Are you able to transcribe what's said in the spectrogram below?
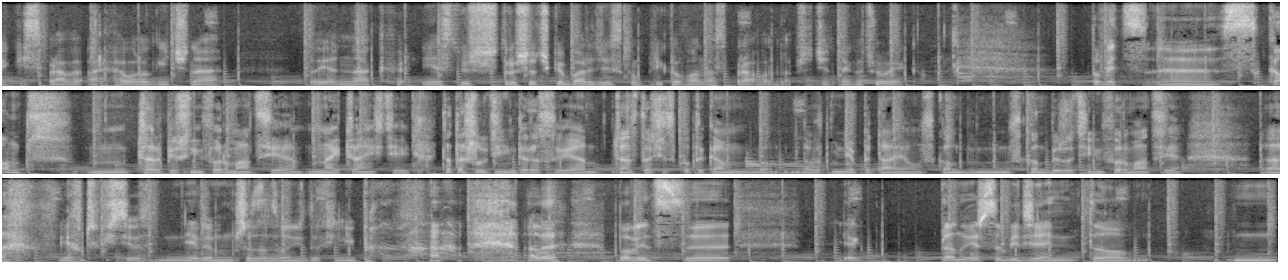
jakieś sprawy archeologiczne to jednak jest już troszeczkę bardziej skomplikowana sprawa dla przeciętnego człowieka. Powiedz, e, skąd mm, czerpiesz informacje najczęściej? To też ludzi interesuje. Często się spotykam, bo nawet mnie pytają, skąd, skąd bierzecie informacje? E, ja oczywiście nie wiem, muszę zadzwonić do Filipa, ale powiedz, e, jak planujesz sobie dzień, to mm,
